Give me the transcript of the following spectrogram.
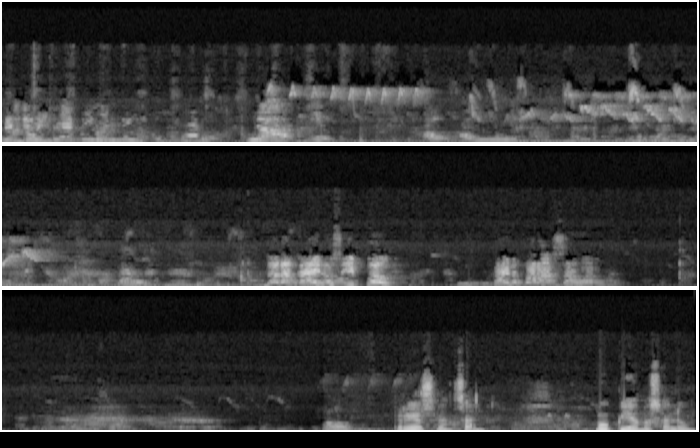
Timboy. Nana, kain mo sa ipo. Kain mo para asawa. Oh. Parehas lang. Saan? Mopia masalong.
